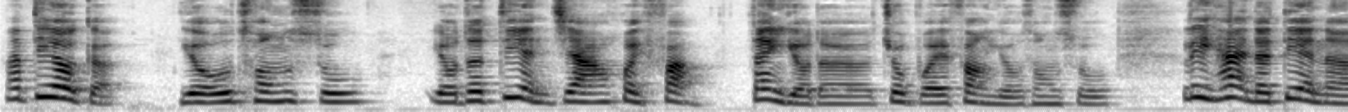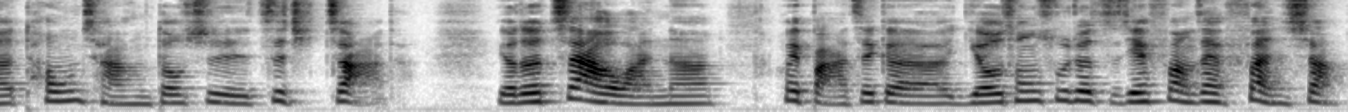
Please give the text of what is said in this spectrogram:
那第二个油葱酥，有的店家会放。但有的就不会放油葱酥，厉害的店呢，通常都是自己炸的。有的炸完呢，会把这个油葱酥就直接放在饭上，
